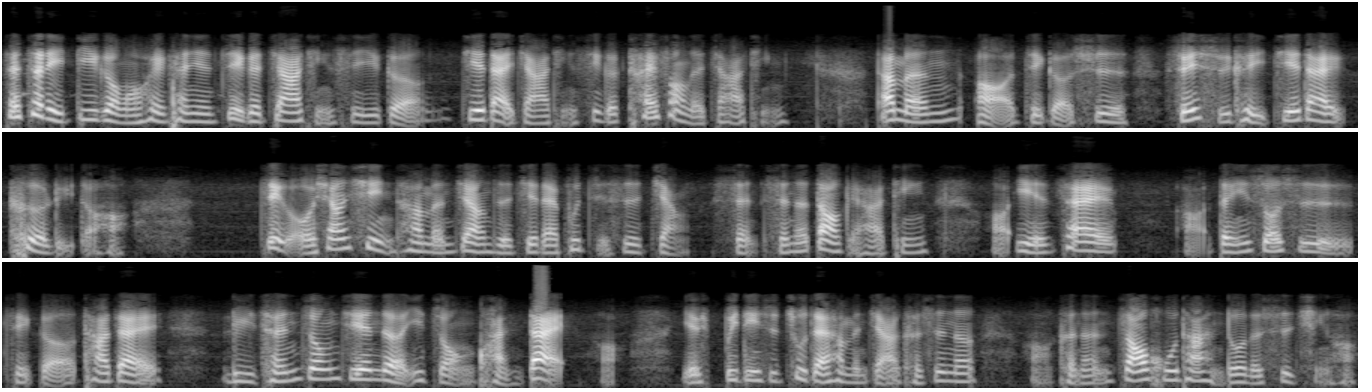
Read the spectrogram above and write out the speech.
在这里，第一个我们会看见这个家庭是一个接待家庭，是一个开放的家庭。他们啊，这个是随时可以接待客旅的哈。这个我相信他们这样子接待，不只是讲神神的道给他听啊，也在啊，等于说是这个他在旅程中间的一种款待，也不一定是住在他们家，可是呢啊，可能招呼他很多的事情哈。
